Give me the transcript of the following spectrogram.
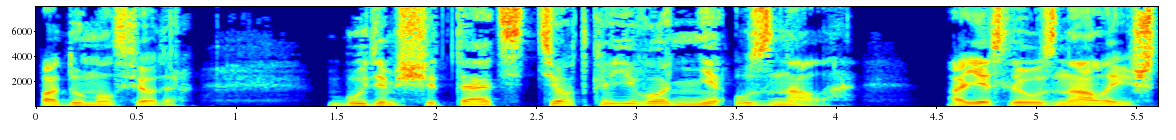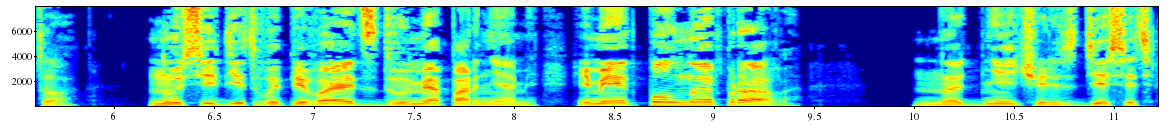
подумал Федор. Будем считать, тетка его не узнала. А если узнала, и что? Ну, сидит, выпивает с двумя парнями. Имеет полное право. Но дней через десять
